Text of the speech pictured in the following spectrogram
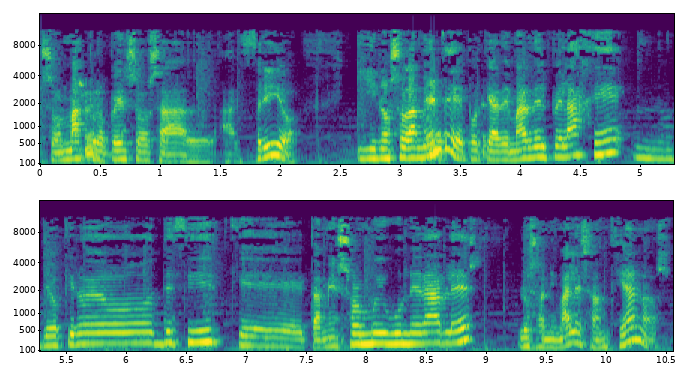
son más propensos al, al, frío. Y no solamente, porque además del pelaje, mm, yo quiero decir que también son muy vulnerables los animales ancianos.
